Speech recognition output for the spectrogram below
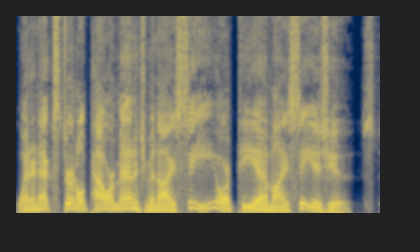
when an external power management IC or PMIC is used.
